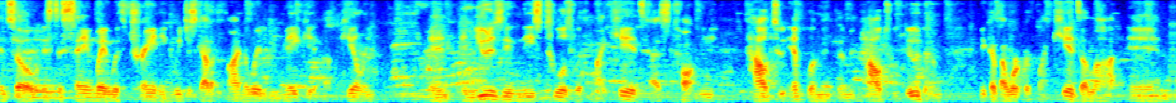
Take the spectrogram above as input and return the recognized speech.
And so mm-hmm. it's the mm. same way with training. We just got to find a way to make it appealing. And, and using these tools with my kids has taught me how to implement them and how to do them because I work with my kids a lot in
